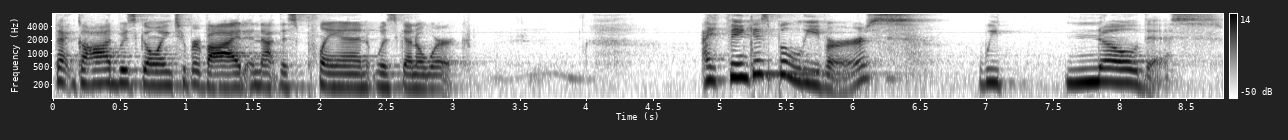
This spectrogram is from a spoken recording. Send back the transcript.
that God was going to provide and that this plan was going to work. I think as believers, we know this.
